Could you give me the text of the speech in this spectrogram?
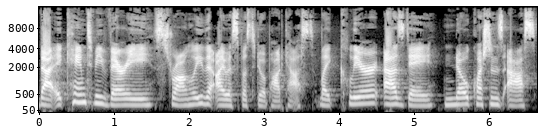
that it came to me very strongly that I was supposed to do a podcast, like clear as day, no questions asked.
